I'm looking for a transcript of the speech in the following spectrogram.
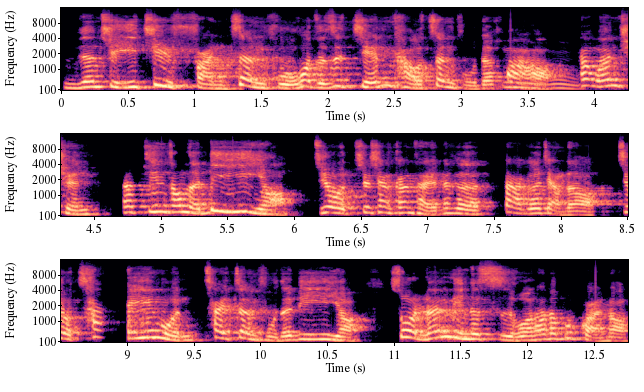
人起一句反政府或者是检讨政府的话哦，他完全他心中的利益哦，只有就像刚才那个大哥讲的哦，只有蔡英文蔡政府的利益哦，所有人民的死活他都不管哦。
